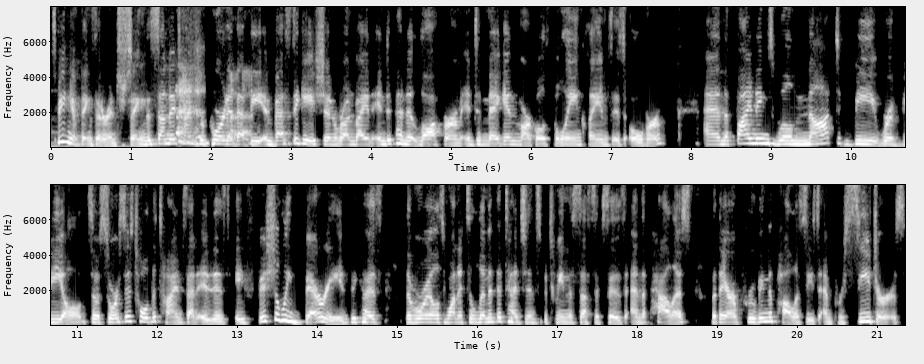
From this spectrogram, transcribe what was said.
Speaking of things that are interesting, the Sunday Times reported that the investigation run by an independent law firm into Meghan Markle's bullying claims is over and the findings will not be revealed. So sources told the Times that it is officially buried because the royals wanted to limit the tensions between the Sussexes and the palace, but they are improving the policies and procedures.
